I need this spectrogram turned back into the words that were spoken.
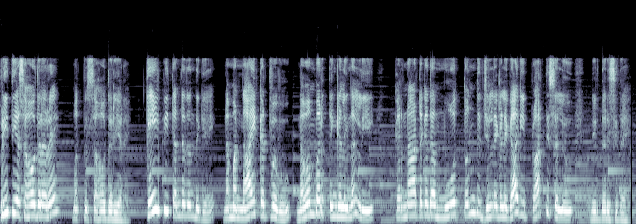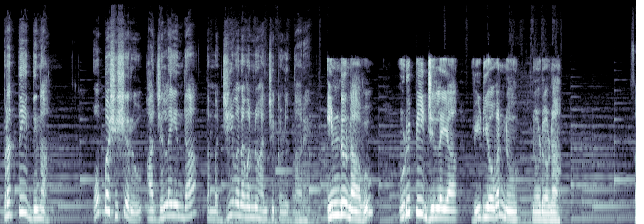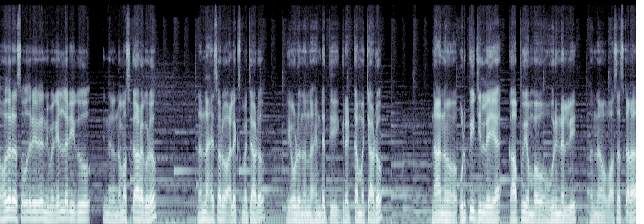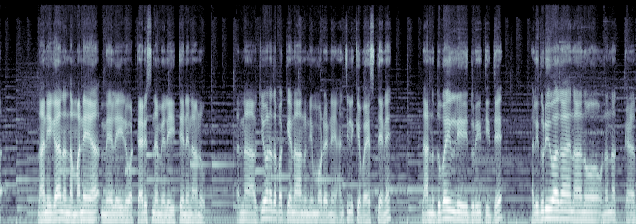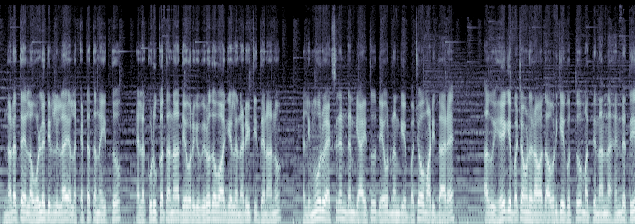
ಪ್ರೀತಿಯ ಸಹೋದರರೇ ಮತ್ತು ಸಹೋದರಿಯರೇ, ಕೆಇಪಿ ತಂಡದೊಂದಿಗೆ ನಮ್ಮ ನಾಯಕತ್ವವು ನವೆಂಬರ್ ತಿಂಗಳಿನಲ್ಲಿ ಕರ್ನಾಟಕದ ಮೂವತ್ತೊಂದು ಜಿಲ್ಲೆಗಳಿಗಾಗಿ ಪ್ರಾರ್ಥಿಸಲು ನಿರ್ಧರಿಸಿದೆ. ಪ್ರತಿ ದಿನ ಒಬ್ಬ ಶಿಷ್ಯರು ಆ ಜಿಲ್ಲೆಯಿಂದ ತಮ್ಮ ಜೀವನವನ್ನು ಹಂಚಿಕೊಳ್ಳುತ್ತಾರೆ. ಇಂದು ನಾವು ಉಡುಪಿ ಜಿಲ್ಲೆಯ ವಿಡಿಯೋವನ್ನು ನೋಡೋಣ. ಸಹೋದರ ಸಹೋದರಿಯರೇ, ನಿಮಗೆಲ್ಲರಿಗೂ ಇಂದಿನ ನಮಸ್ಕಾರಗಳು. ನನ್ನ ಹೆಸರು ಅಲೆಕ್ಸ್ ಮಚಾಡೋ, ಇವಳು ನನ್ನ ಹೆಂಡತಿ ಗ್ರೆಟ್ಟ ಮಚಾಡೋ. ನಾನು ಉಡುಪಿ ಜಿಲ್ಲೆಯ ಕಾಪು ಎಂಬ ಊರಿನಲ್ಲಿ ನನ್ನ ವಾಸಸ್ಥಳ. ನಾನೀಗ ನನ್ನ ಮನೆಯ ಮೇಲೆ ಇರುವ ಟ್ಯಾರಿಸ್ನ ಮೇಲೆ ಇದ್ದೇನೆ ನಾನು. ನನ್ನ ಜೀವನದ ಬಗ್ಗೆ ನಾನು ನಿಮ್ಮೊಡನೆ ಹಂಚಲಿಕ್ಕೆ ಬಯಸ್ತೇನೆ. ನಾನು ದುಬೈಯಲ್ಲಿ ದುಡಿಯುತ್ತಿದ್ದೆ. ಅಲ್ಲಿ ದುಡಿಯುವಾಗ ನಾನು ನನ್ನ ಕ- ನಡತೆ ಎಲ್ಲ ಒಳ್ಳೆದಿರಲಿಲ್ಲ, ಎಲ್ಲ ಕೆಟ್ಟತನ ಇತ್ತು. ಎಲ್ಲ ಕುಡುಕತನ, ದೇವರಿಗೆ ವಿರೋಧವಾಗಿ ಎಲ್ಲ ನಡೆಯುತ್ತಿದ್ದೆ ನಾನು. ಅಲ್ಲಿ ಮೂರು ಆಕ್ಸಿಡೆಂಟ್ ನನಗೆ ಆಯಿತು. ದೇವರು ನನಗೆ ಬಚಾವ್ ಮಾಡಿದ್ದಾರೆ. ಅದು ಹೇಗೆ ಬಚಾವ್ ಮಾಡಿರೋದು ಅವರಿಗೆ ಗೊತ್ತು. ಮತ್ತು ನನ್ನ ಹೆಂಡತಿ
